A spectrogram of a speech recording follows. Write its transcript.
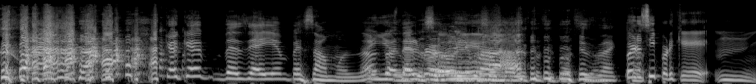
Creo que desde ahí empezamos, ¿no? Ahí Con el problema. Pero sí, porque mm,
